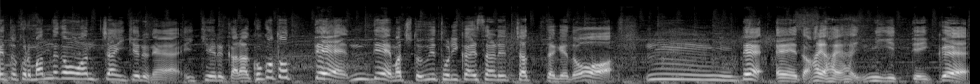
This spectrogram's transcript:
えーとこれ真ん中もワンチャンいけるね。いけるからここ取ってんでまあちょっと上取り返されちゃったけどうんでえーとはいはいはい握っていく。で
